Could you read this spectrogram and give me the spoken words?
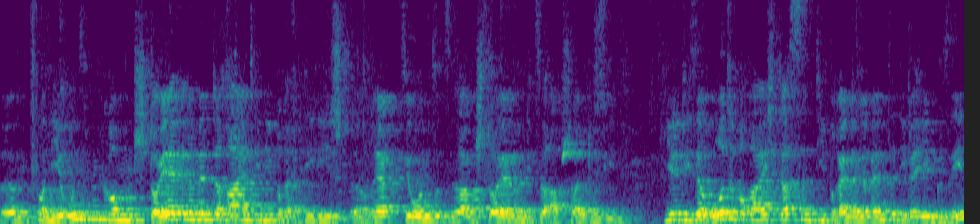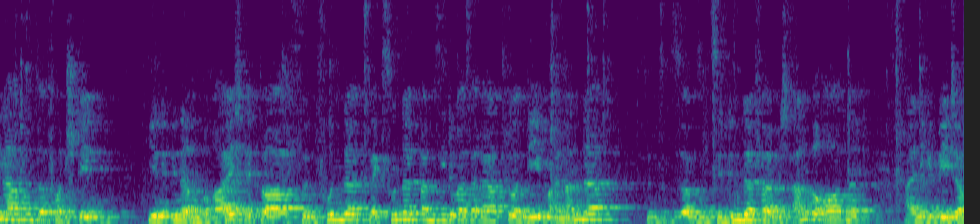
Ähm, von hier unten kommen Steuerelemente rein, die die, die die äh, Reaktion sozusagen steuern und die zur Abschaltung dienen. Hier dieser rote Bereich, das sind die Brennelemente, die wir eben gesehen haben. Davon stehen hier im inneren Bereich etwa 500, 600 beim Siedewasserreaktor nebeneinander, sind sozusagen so zylinderförmig angeordnet, einige Meter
